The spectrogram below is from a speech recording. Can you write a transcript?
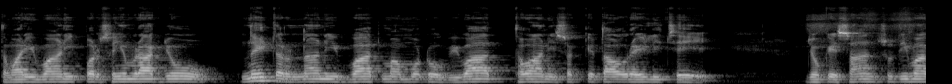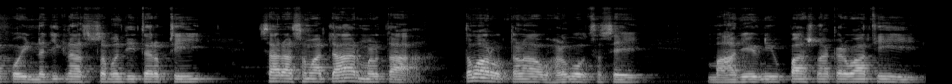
તમારી વાણી પર સંયમ રાખજો, નહીતર નાની વાતમાં મોટો વિવાદ થવાની શક્યતાઓ રહેલી છે. જો કે સાંજ સુધીમાં કોઈ નજીકના સંબંધી તરફથી સારા સમાચાર મળતા તમારો તણાવ હળવો થશે. મહાદેવની ઉપાસના કરવાથી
